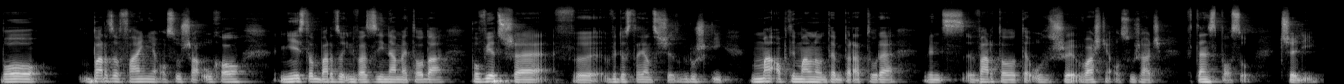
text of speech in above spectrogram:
bo bardzo fajnie osusza ucho. Nie jest to bardzo inwazyjna metoda. Powietrze wydostające się z gruszki ma optymalną temperaturę, więc warto te uszy właśnie osuszać w ten sposób, czyli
